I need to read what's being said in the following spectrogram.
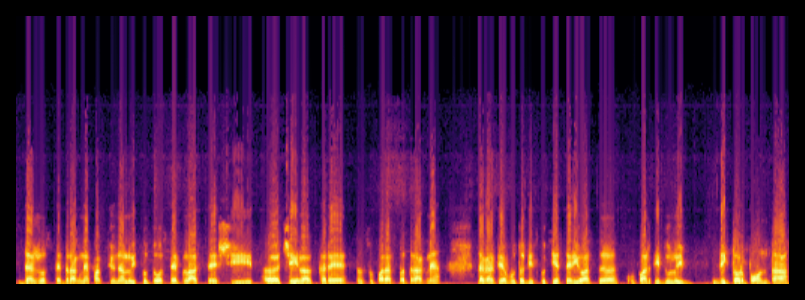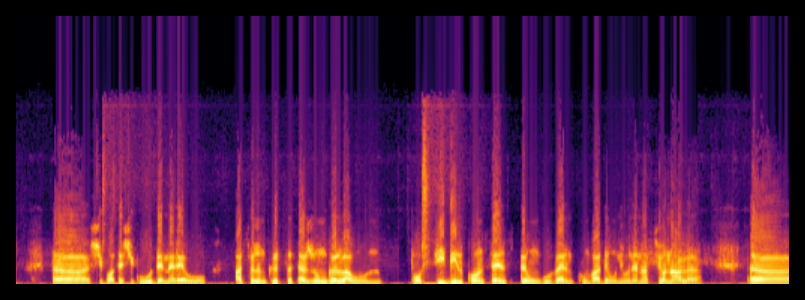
dea jos pe Dragnea, facțiunea lui Tudose, Vlase și uh, ceilalți care sunt supărați pe Dragnea, dacă ar fi avut o discuție serioasă cu partidul lui Victor Ponta uh, și poate și cu UDMR-ul, astfel încât să se ajungă la un posibil consens pe un guvern cumva de Uniune Națională, uh,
